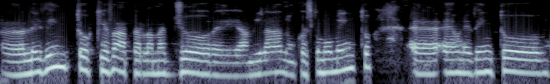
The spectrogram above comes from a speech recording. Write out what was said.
Uh, l'evento che va per la maggiore a Milano in questo momento uh, è un evento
